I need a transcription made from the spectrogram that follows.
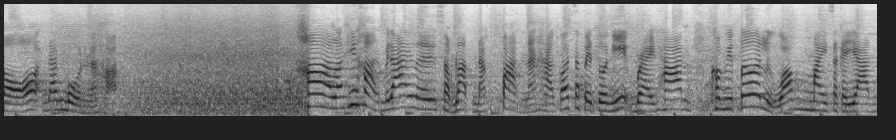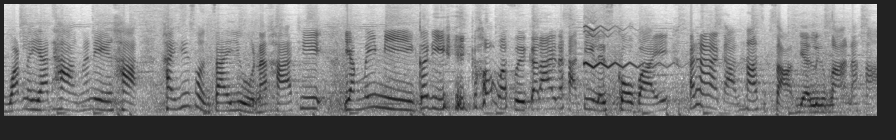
ล้อด้านบนนะคะค่ะแล้วที่ขาดไม่ได้เลยสำหรับนักปั่นนะคะ ก็จะเป็นตัวนี้ Brighton คอมพิวเตอร์หรือว่าไมค์จักรยานวัดระยะทางนั่นเองค่ะ ใครที่สนใจอยู่นะคะที่ยังไม่มีก็ดี ก็มาซื้อก็ได้นะคะ ที่ Let's Go Bike พัฒนาการ 53 อย่าลืมมานะคะ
